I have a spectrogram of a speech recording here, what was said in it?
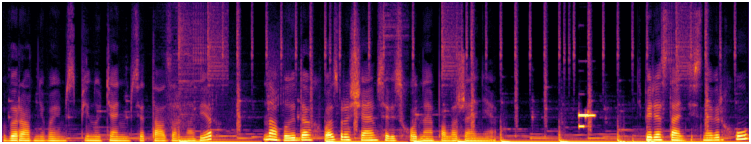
Выравниваем спину, тянемся тазом наверх. На выдох возвращаемся в исходное положение. Теперь останьтесь наверху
